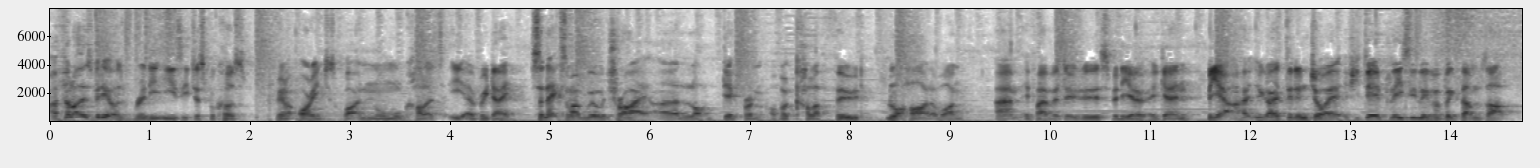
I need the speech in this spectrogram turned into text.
I feel like this video is really easy just because you know, orange is quite a normal color to eat every day. So next time I will try a lot different of a color food, a lot harder one. Um, if I ever do do this video again. But yeah, I hope you guys did enjoy it. If you did, please do leave a big thumbs up,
